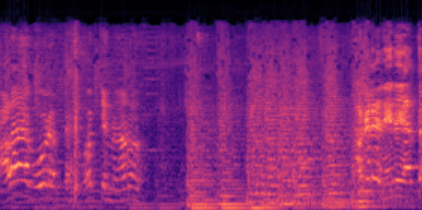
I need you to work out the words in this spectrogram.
ಹಾಳಾಗ ಹೋಗ್ರಪ್ಪ ಓಕೆ ನಾನು. ಮಗನೇ ನೀನೇ ಅಂತ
